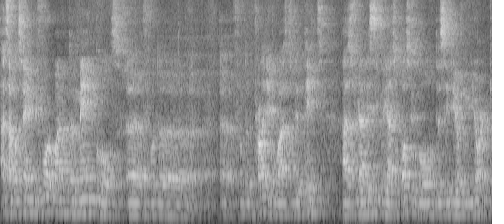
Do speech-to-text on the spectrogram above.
as I was saying before, one of the main goals uh, for, the, uh, for the project was to depict as realistically as possible the city of New York.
